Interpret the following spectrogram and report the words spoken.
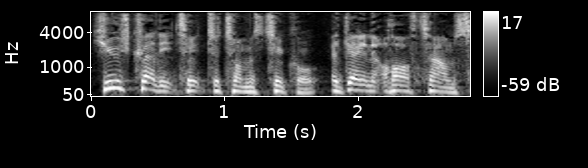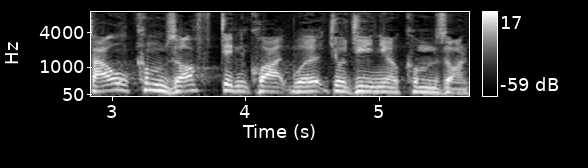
Huge credit to, to Thomas Tuchel. Again, at half time, Saul comes off, didn't quite work. Jorginho comes on.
